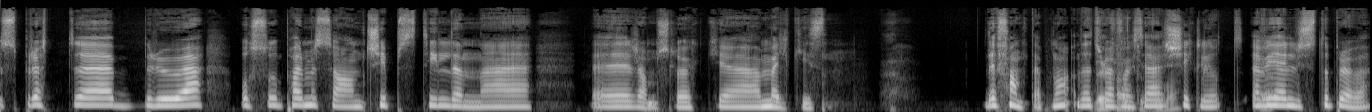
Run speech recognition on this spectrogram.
sprøtt eh, brød, også parmesanchips til denne eh, ramsløk-melkeisen. Det fant jeg på nå. Det tror jeg faktisk er skikkelig godt. Jeg vil ja. har lyst til å prøve.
